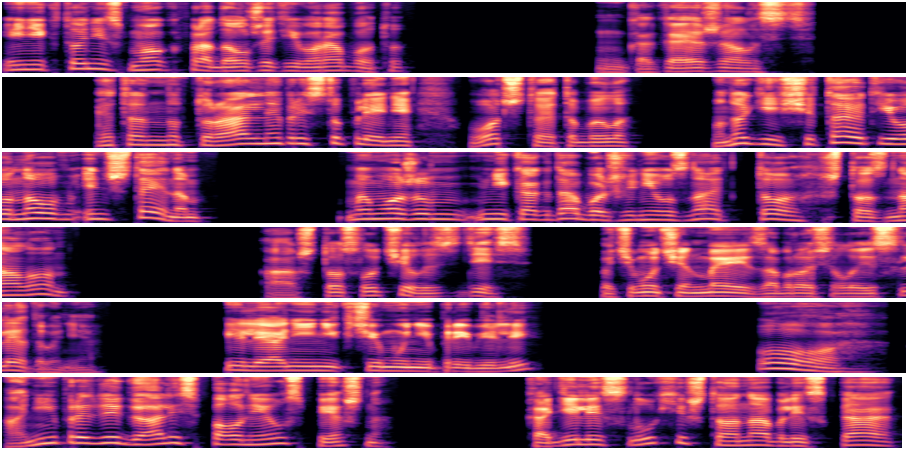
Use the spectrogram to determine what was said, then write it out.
и никто не смог продолжить его работу. Какая жалость. Это натуральное преступление. Вот что это было. Многие считают его новым Эйнштейном. Мы можем никогда больше не узнать то, что знал он. А что случилось здесь? Почему Чин Мэй забросила исследование? Или они ни к чему не привели? О, они продвигались вполне успешно. Ходили слухи, что она близка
